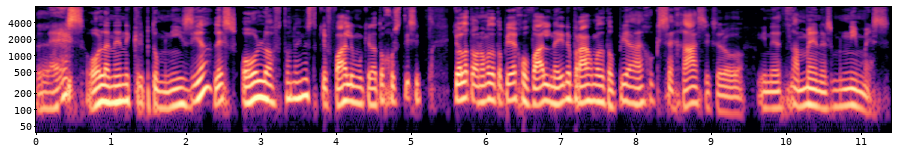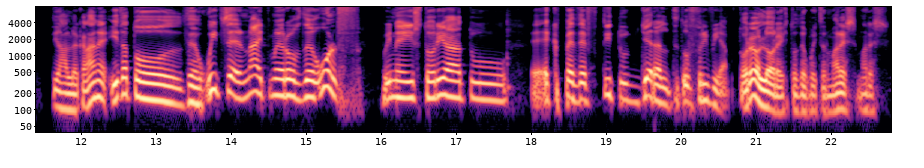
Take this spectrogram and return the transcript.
Λες, όλα να είναι κρυπτομνίζια. Λες, όλο αυτό να είναι στο κεφάλι μου και να το έχω στήσει. Και όλα τα ονόματα τα οποία έχω βάλει να είναι πράγματα τα οποία έχω ξεχάσει, ξέρω εγώ. Είναι θαμένε μνήμες. Τι άλλο έκανα. Ναι, είδα το The Witcher Nightmare of the Wolf. Που είναι η ιστορία του ε, εκπαιδευτή του Geralt, το Φρίβια. Το ωραίο lore έχει το The Witcher, μ' αρέσει, μ' αρέσει.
